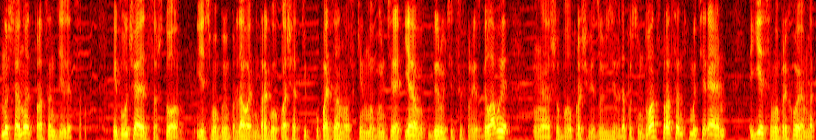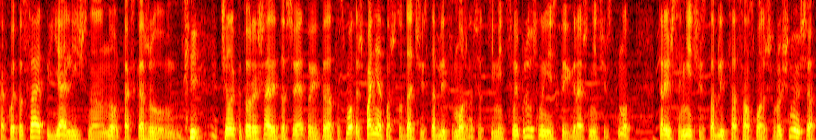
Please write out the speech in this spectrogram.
но все равно этот процент делится. И получается, что если мы будем продавать на торговой площадке и покупать заново скин, мы будем терять. Я беру эти цифры из головы, чтобы было проще визуализировать. Допустим, 20% мы теряем. Если мы приходим на какой-то сайт, я лично, ну, так скажу, человек, который шарит за все это, и когда ты смотришь, понятно, что да, через таблицы можно все-таки иметь свой плюс, но если ты играешь не через, ну, трейдишься не через таблицы, а сам смотришь вручную все,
